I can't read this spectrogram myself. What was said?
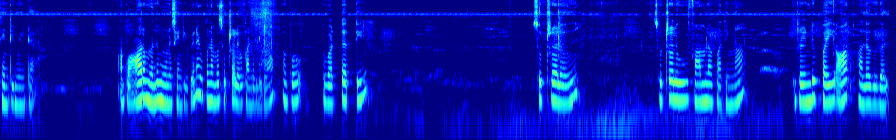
சென்டிமீட்டர். அப்போ ஆரம் வந்து மூணு சென்டிமீட்டர் இப்போ நம்ம சுற்றளவு கண்டுபிடிக்கலாம். அப்போது வட்டத்தின் சுற்றளவு சுற்றளவு ஃபார்முலா பார்த்திங்கன்னா ரெண்டு பை ஆர் அலகுகள்.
